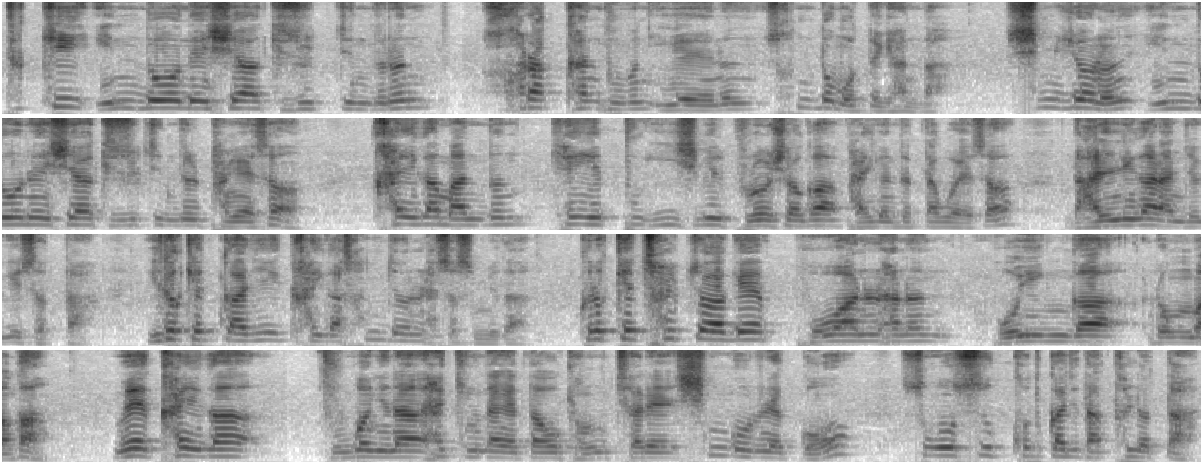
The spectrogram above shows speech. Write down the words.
특히 인도네시아 기술진들은 허락한 부분 이외에는 손도 못 대게 한다. 심지어는 인도네시아 기술진들 방에서 카이가 만든 KF21 브로셔가 발견됐다고 해서 난리가 난 적이 있었다. 이렇게까지 카이가 선전을 했었습니다. 그렇게 철저하게 보안을 하는 보잉과 롱마가 왜 카이가 두 번이나 해킹당했다고 경찰에 신고를 했고 소스 코드까지 다 틀렸다.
